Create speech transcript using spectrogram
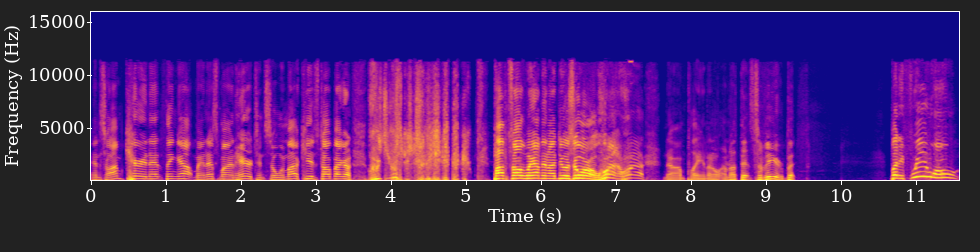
and so I'm carrying that thing out, man. That's my inheritance. So when my kids talk back, I pops all the way out, and then I do a Zorro. No, I'm playing. I don't. I'm not that severe, but but if we won't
